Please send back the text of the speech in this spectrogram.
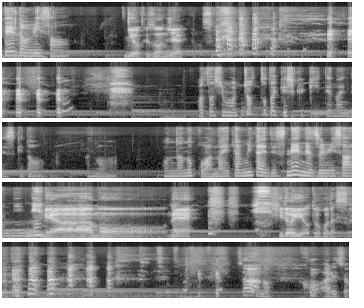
て、ドビさん。よく存じ上げてます。私もちょっとだけしか聞いてないんですけど、あの、女の子は泣いたみたいですね、ネズミさんにね。いやーもう、ね。ひどい男ですから。さあ、あの、こう、あれ社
